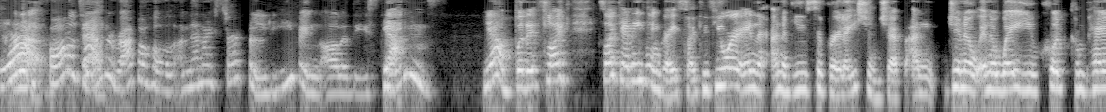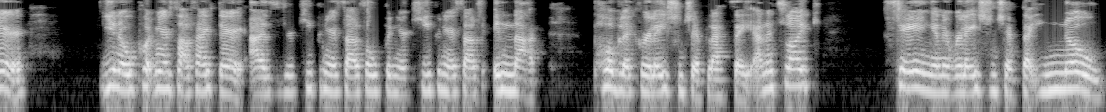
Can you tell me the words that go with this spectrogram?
And I fall down a rabbit hole and then I start believing all of these things. Yeah, but it's like it's like anything, Grace. Like if you were in an abusive relationship, and you know, in a way, you could compare, you know, putting yourself out there as you're keeping yourself open, you're keeping yourself in that public relationship, let's say, and it's like staying in a relationship that you know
